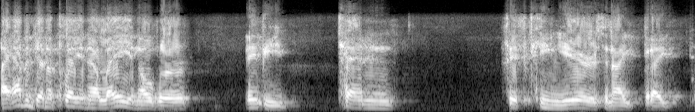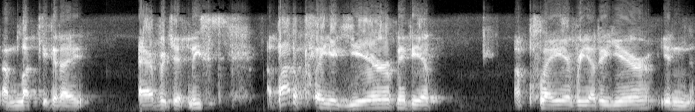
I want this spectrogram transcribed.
I haven't done a play in LA in over maybe 10, 15 years, and I but I I'm lucky that I average at least about a play a year, maybe a a play every other year in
